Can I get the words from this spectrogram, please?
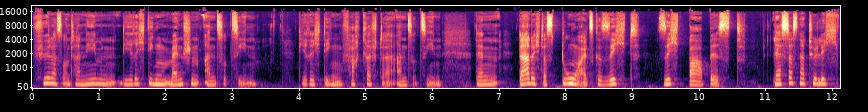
für das Unternehmen die richtigen Menschen anzuziehen, die richtigen Fachkräfte anzuziehen. Denn dadurch, dass du als Gesicht sichtbar bist, lässt das natürlich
